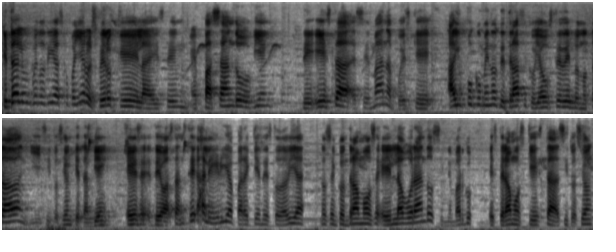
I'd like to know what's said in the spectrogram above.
¿Qué tal? Muy buenos días compañeros, espero que la estén eh, pasando bien de esta semana, pues que hay un poco menos de tráfico, ya ustedes lo notaban, y situación que también es de bastante alegría para quienes todavía nos encontramos elaborando, sin embargo esperamos que esta situación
